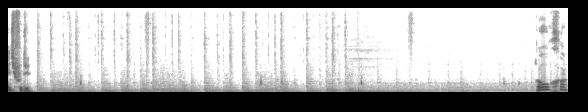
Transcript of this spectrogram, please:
É de fuder. Porra!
